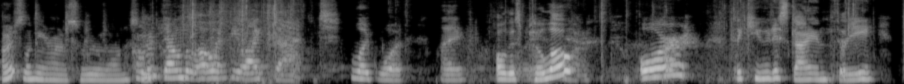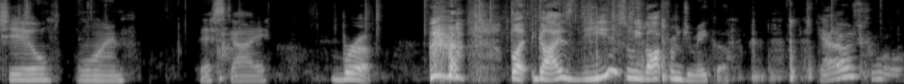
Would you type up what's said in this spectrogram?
I'm just looking around this room, honestly. Comment down below if you like that. Like what? Like Oh, this pillow? Yeah. Or the cutest guy in three, two, one. This guy. Bruh. but guys, these we got from Jamaica. Yeah, that was cool.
